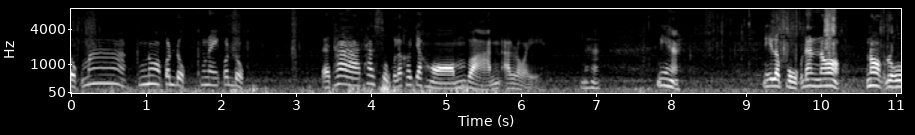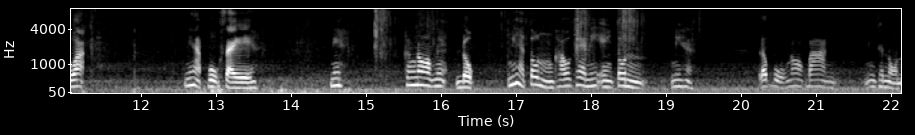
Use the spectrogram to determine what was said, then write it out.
ดกมาก ข้างนอกก็ดก ข้างในก็ดก แต่ถ้าถ้าสุกแล้วเขาจะหอมหวานอร่อยนะฮะนี่ค่ะ นี่เราปลูกด้านนอกนอกรั้วนี่ค่ะปลูกใส่ นี่ ข้างนอกเนี่ย ดกนี่ค่ะต้นของเขาแค่นี้เองต้นนี่ค่ะแล้วปลูกนอกบ้านนี่ถนน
